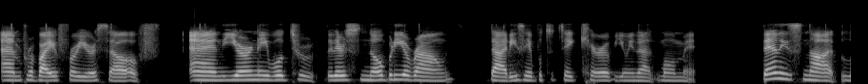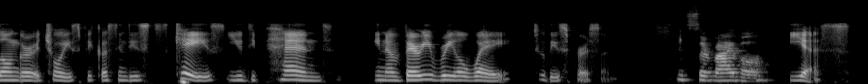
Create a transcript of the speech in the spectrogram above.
and provide for yourself, and you're unable to, there's nobody around that is able to take care of you in that moment. Then it's not longer a choice because in this case, you depend in a very real way to this person. It's survival. Yes.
